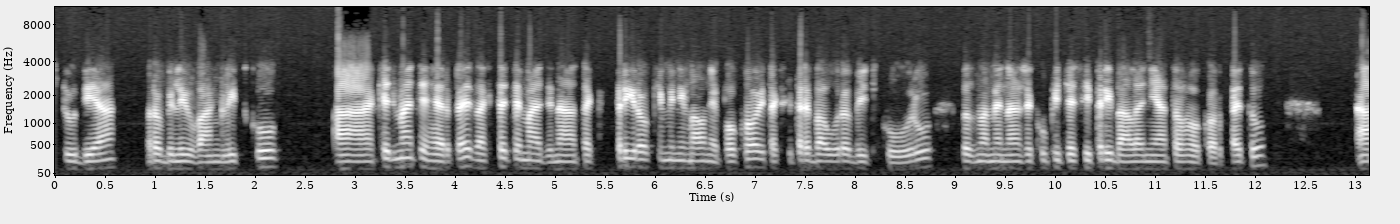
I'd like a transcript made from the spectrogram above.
štúdia, robili ju v Anglicku a keď máte herpes a chcete mať na tak 3 roky minimálne pokoj, tak si treba urobiť kúru. To znamená, že kúpite si tri balenia toho korpetu a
